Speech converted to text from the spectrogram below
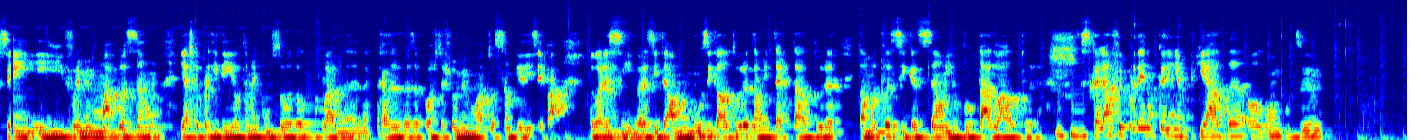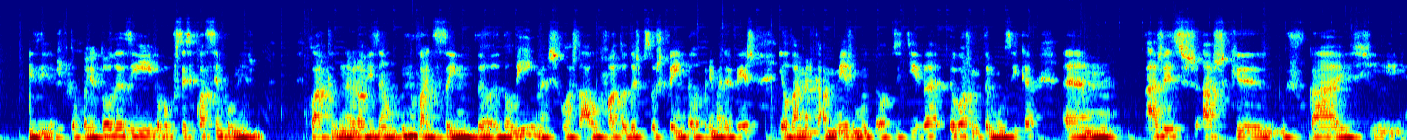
Sim, e foi mesmo uma atuação, e acho que a partir daí ele também começou a galopar na, na casa das apostas. Foi mesmo uma atuação que eu disse: epá, agora sim, agora sim, está uma música à altura, está um intérprete à altura, está uma classificação e um resultado à altura. Se calhar foi perdendo um bocadinho a piada ao longo de dias, porque ele foi a todas e acabou por ser quase sempre o mesmo. Claro que na Eurovisão não vai sair dali, mas lá está o fator das pessoas que vêm pela primeira vez, ele vai marcar mesmo muito pela positiva. Eu gosto muito da música. hum, às vezes acho que os vocais e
